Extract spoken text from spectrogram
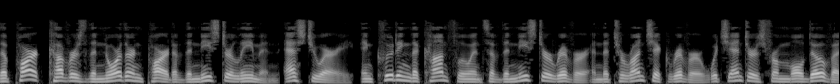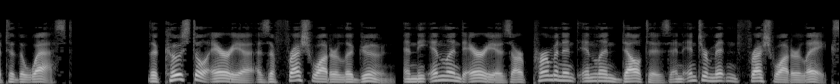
The park covers the northern part of the Dniester-Liman estuary, including the confluence of the Dniester River and the Turunchuk River which enters from Moldova to the west. The coastal area is a freshwater lagoon, and the inland areas are permanent inland deltas and intermittent freshwater lakes.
